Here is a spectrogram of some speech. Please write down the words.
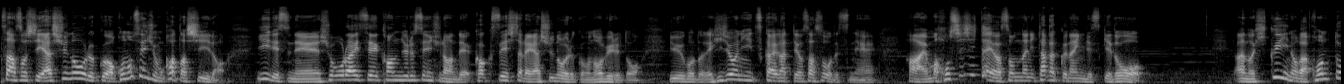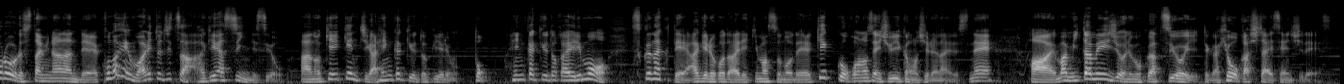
さあ、そして野手能力は、この選手も肩 C だ。いいですね。将来性感じる選手なんで、覚醒したら野手能力も伸びるということで、非常に使い勝手良さそうですね。はい。まあ、星自体はそんなに高くないんですけど、あの低いのがコントロールスタミナなんでこの辺割と実は上げやすいんですよ。あの経験値が変化球時よりもと変化球とかよりも少なくて上げることができますので結構この選手いいかもしれないですね。はい。まあ見た目以上に僕は強いというか評価したい選手です。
